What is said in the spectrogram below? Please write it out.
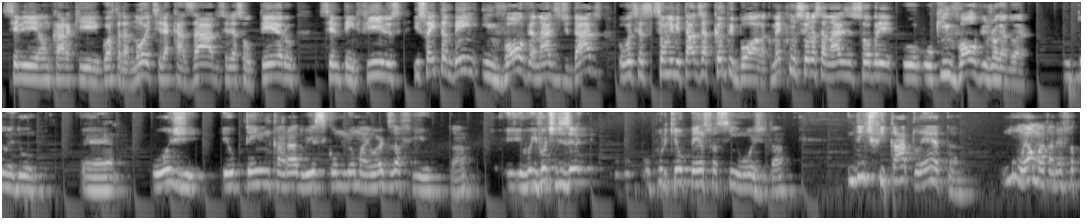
se ele é um cara que gosta da noite, se ele é casado, se ele é solteiro, se ele tem filhos. Isso aí também envolve análise de dados ou vocês são limitados a campo e bola? Como é que funciona essa análise sobre o, o que envolve o jogador? Então, Edu, é, hoje eu tenho encarado esse como meu maior desafio, tá? E, e vou te dizer o, o porquê eu penso assim hoje, tá? Identificar atleta não é uma tarefa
